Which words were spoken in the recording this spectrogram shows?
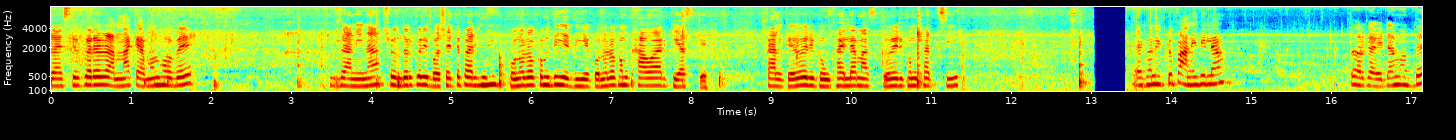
রাইস কুকারের রান্না কেমন হবে জানি না, সুন্দর করে বসাইতে পারিনি। কোনো রকম দিয়ে দিয়ে, কোনো রকম খাওয়া আর কি আজকে। কালকেও এরকম খাইলাম, আজকেও এরকম খাচ্ছি। এখন একটু পানি দিলাম তরকারিটার মধ্যে।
